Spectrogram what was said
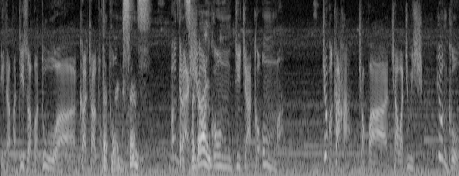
Ita patisa batua kacha That makes sense. That's a guy. Chubakaha chopa chawachuish yunku.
